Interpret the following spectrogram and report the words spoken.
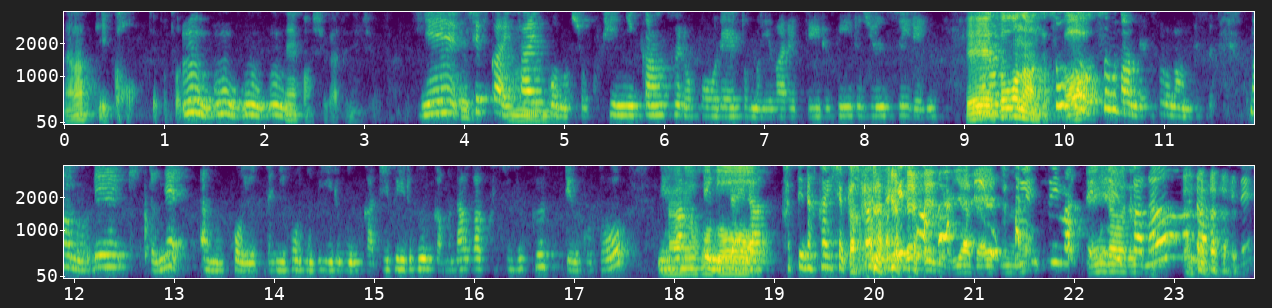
習っていこうということえ。で、うんうんうんうん。ね、この4月23日。ねえ、世界最古の食品に関する法令とも言われているビール純粋令のえー、そうなんですか？そうそう、そうなんです、そうなんです。なので、きっとね、あの、こういった日本のビール文化、地ビール文化も長く続くっていうことを願ってみたいな勝手な解釈しましたけど。いや、大事なはい、ね。すいません。かなーなんてね、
